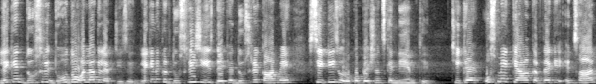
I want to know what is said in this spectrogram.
लेकिन दूसरी दो दो अलग अलग चीज़ें, लेकिन अगर दूसरी चीज़ देखे, दूसरे काम में सिटीज़ और ऑकोपेशन के नेम थे। ठीक है? उसमें क्या करता है कि इंसान,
